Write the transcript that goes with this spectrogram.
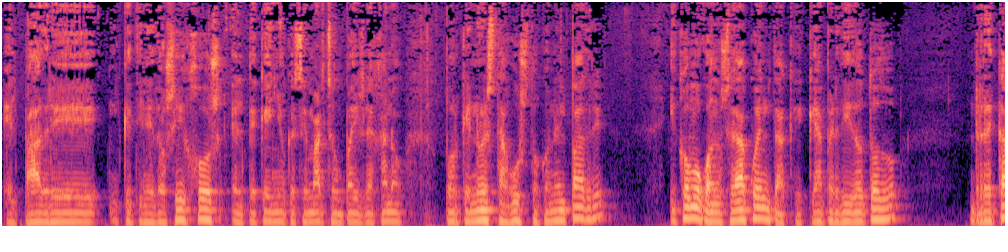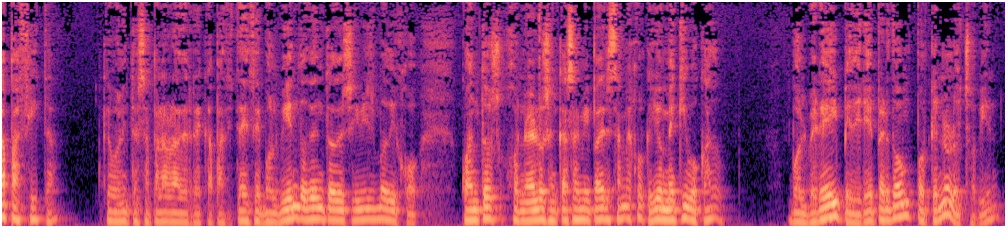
El padre que tiene dos hijos, el pequeño que se marcha a un país lejano porque no está a gusto con el padre, y cómo cuando se da cuenta que, que ha perdido todo, recapacita Qué bonita esa palabra de recapacitar. Dice, volviendo dentro de sí mismo, dijo, ¿cuántos jornaleros en casa de mi padre están mejor que yo? Me he equivocado. Volveré y pediré perdón porque no lo he hecho bien.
